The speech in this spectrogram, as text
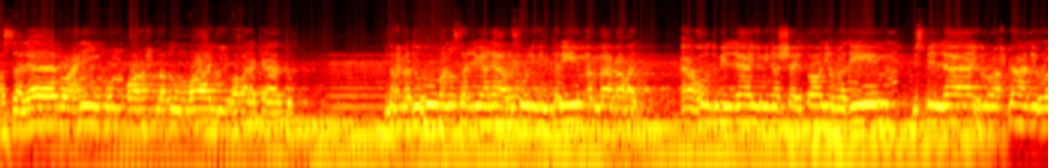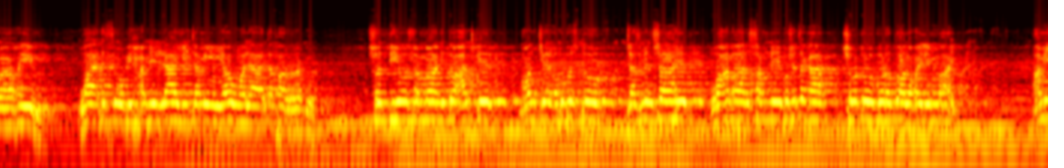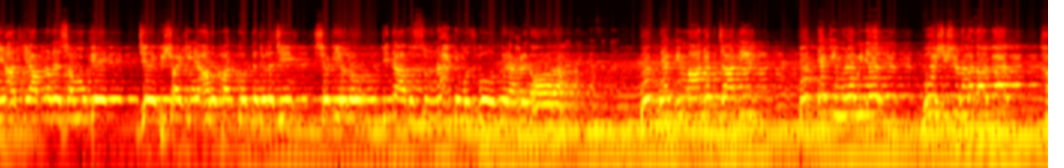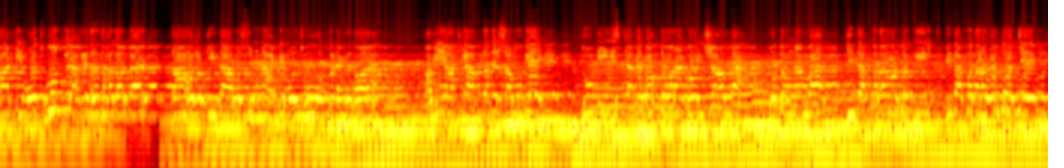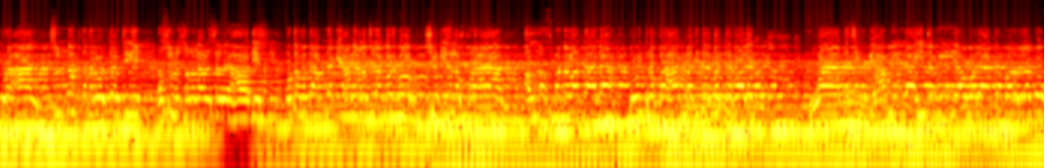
السلام عليكم ورحمة الله وبركاته نحمده ونصلي على رسوله الكريم أما بعد أعوذ بالله من الشيطان الرجيم بسم الله الرحمن الرحيم واعتصموا بحبل الله جميعا ولا تفرقوا সত্যি ও সম্মানিত আজকের মঞ্চের উপস্থিত জাজমিন সাহেব ও আমার সামনে বসে থাকা ছোট বড় তল আইলিম ভাই আমি আজকে আপনাদের সম্মুখে যে বিষয়টি নিয়ে আলোকপাত করতে চলেছি, সেটি হলো কিতাব সুন্নাহকে মজবুত করে আঁকড়ে ধরা। প্রত্যেকটি মানব জাতির, প্রত্যেকটি মুমিনের বৈশিষ্ট্য থাকা দরকার, খাঁটি মজবুত করে আঁকড়ে ধরে থাকা দরকার, তা হলো কিতাব সুন্নাহকে মজবুত করে আঁকড়ে ধরা। আমি আজকে আপনাদের সম্মুখে দুটি স্টেপে বক্তব্য রাখব ইনশাআল্লাহ। প্রথম নাম্বার কিতাব কথার অর্থ কি? কিতাব কথার অর্থ হচ্ছে কোরআন, সুন্নাত কথার অর্থ হচ্ছে রাসূল সাল্লাল্লাহু আলাইহি ওয়াসাল্লামের হাদিস। প্রথমত আপনাকে আমি আলোচনা করব, সেটি হলো কোরআন। আল্লাহ সুবহানাহু ওয়া তাআলা পবিত্র কোরআন মাজিদের মধ্যে বলেন, ওয়া তাসিমু বিহাবলিল্লাহি জামিয়া ওয়া লা তাফাররাকু।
